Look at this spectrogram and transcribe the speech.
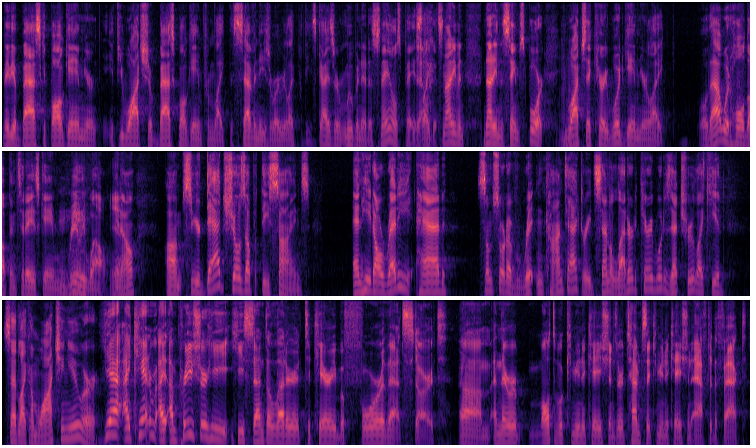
maybe a basketball game you're if you watch a basketball game from like the 70s or where you're like well, these guys are moving at a snail's pace. Like it's not even not even the same sport. You watch that Kerry Wood game and you're like well that would hold up in today's game really well you know? Um, so your dad shows up with these signs and he'd already had some sort of written contact or he'd sent a letter to Kerry Wood. Is that true? Like he had said like I'm watching you or? Yeah, I can't. I, I'm pretty sure he he sent a letter to Kerry before that start, um, and there were multiple communications or attempts at communication after the fact.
